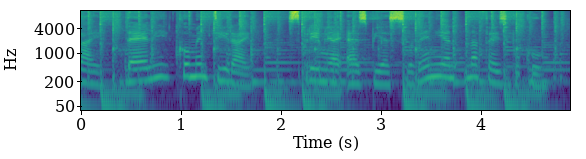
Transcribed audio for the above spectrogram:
Všečkaj, deli, komentiraj. Spremljaj SBS Slovenijo na Facebooku.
